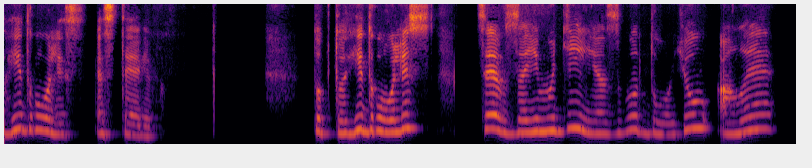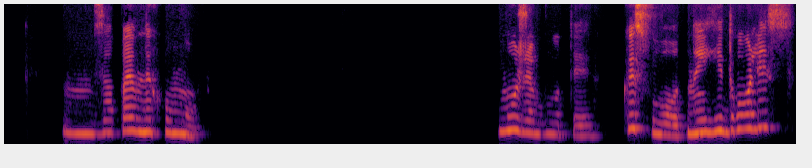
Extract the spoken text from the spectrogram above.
гідроліз естерів. Тобто гідроліз – це взаємодія з водою, але за певних умов. Може бути кислотний гідроліз,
